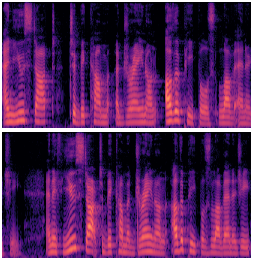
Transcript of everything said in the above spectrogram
And you start to become a drain on other people's love energy. And if you start to become a drain on other people's love energy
